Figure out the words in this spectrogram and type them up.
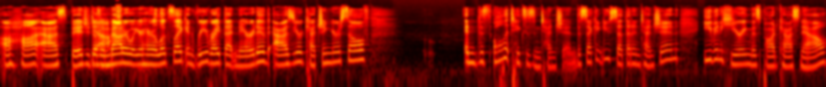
a hot ass bitch. It doesn't Yeah. matter what your hair looks like." And rewrite that narrative as you're catching yourself. And this all it takes is intention. The second you set that intention, even hearing this podcast now,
